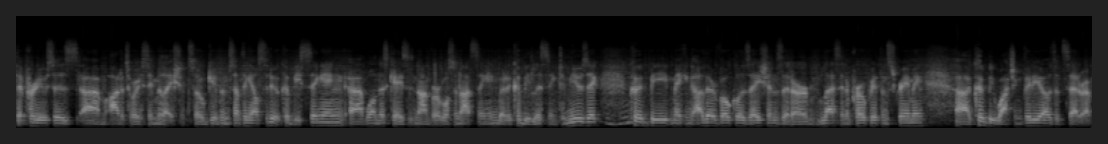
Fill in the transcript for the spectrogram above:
that produces um, auditory stimulation. So give them something else to do. It could be singing. Uh, well, in this case, it's nonverbal, so not singing, but it could be listening to music. Could be making other vocalizations that are less inappropriate than screaming. Uh, could be watching videos, etc.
